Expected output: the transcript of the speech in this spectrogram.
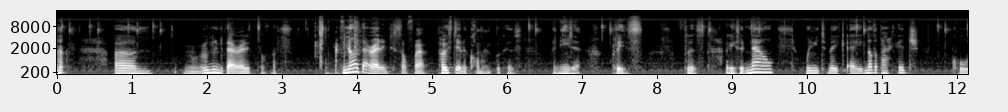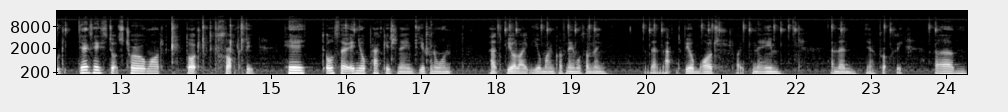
down. Um we need a better editing software. If you know a better editing software, post it in a comment because I need it. Please. Please. Okay, so now we need to make another package called dxace.tutorialmod.proxy. Here, also in your package names, you're going to want that to be your, like, your Minecraft name or something. And then that to be your mod, like, name. And then, yeah, proxy. Um,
